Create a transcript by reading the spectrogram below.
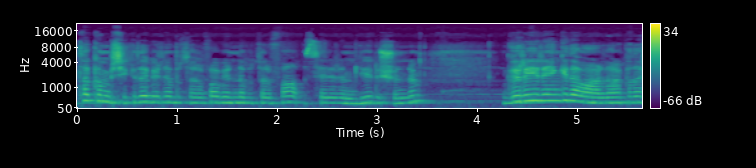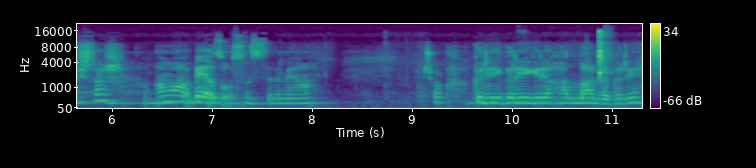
takım bir şekilde birini bu tarafa birini bu tarafa sererim diye düşündüm. Gri rengi de vardı arkadaşlar. Ama beyaz olsun istedim ya. Çok gri gri gri halılar da gri.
